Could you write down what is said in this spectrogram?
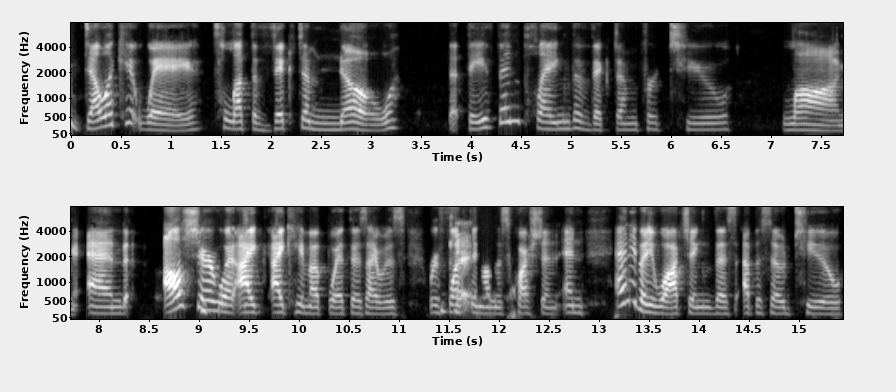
a delicate way to let the victim know that they've been playing the victim for too long and I'll share what I, I came up with as I was reflecting okay. on this question. And anybody watching this episode too,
